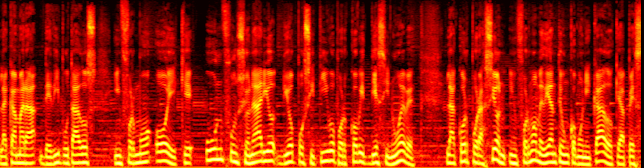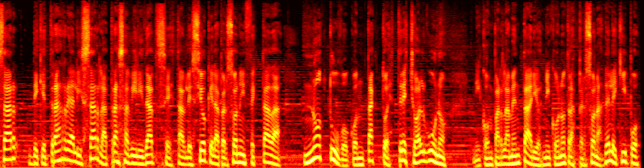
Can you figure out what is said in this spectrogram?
La Cámara de Diputados informó hoy que un funcionario dio positivo por COVID-19. La corporación informó mediante un comunicado que a pesar de que tras realizar la trazabilidad se estableció que la persona infectada no tuvo contacto estrecho alguno, ni con parlamentarios ni con otras personas del equipo,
